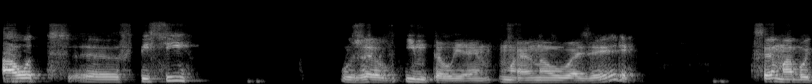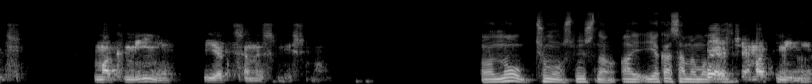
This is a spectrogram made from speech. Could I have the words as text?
а от е, в PC, уже в Intel я маю на увазі Ері, це, мабуть, Mac Mini, як це не смішно. О, Ну, чому смішно? А яка саме модель? Перше Mac Mini.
